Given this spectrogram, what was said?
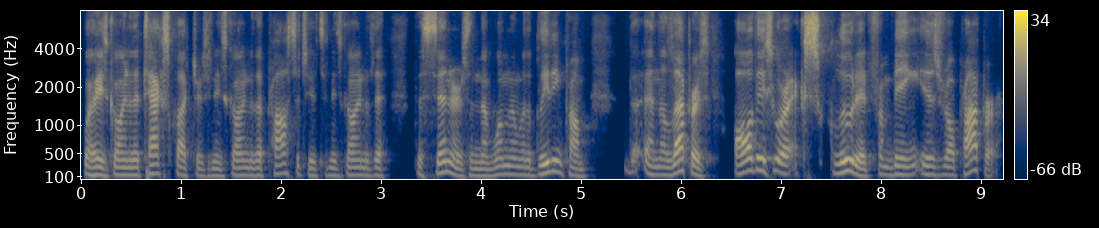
where he's going to the tax collectors and he's going to the prostitutes and he's going to the, the sinners and the woman with a bleeding problem and the lepers, all these who are excluded from being Israel proper.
